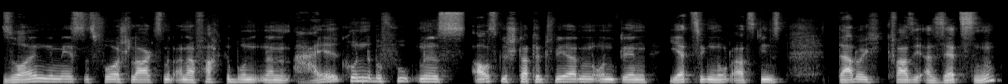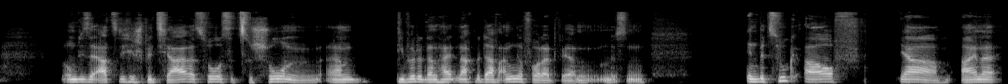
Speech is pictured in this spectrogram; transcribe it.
sollen gemäß des Vorschlags mit einer fachgebundenen Heilkundebefugnis ausgestattet werden und den jetzigen Notarztdienst dadurch quasi ersetzen, um diese ärztliche Spezialressource zu schonen. Ähm, die würde dann halt nach Bedarf angefordert werden müssen. In Bezug auf ja, eine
